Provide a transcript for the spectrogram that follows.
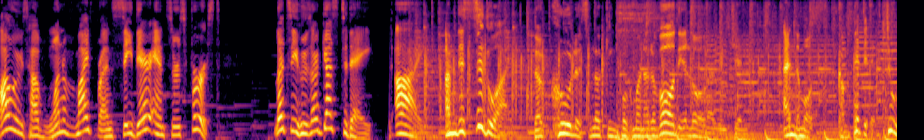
I always have one of my friends say their answers first. Let's see who's our guest today. I am Decidueye, the coolest looking Pokemon out of all the Alola region. And the most competitive too.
